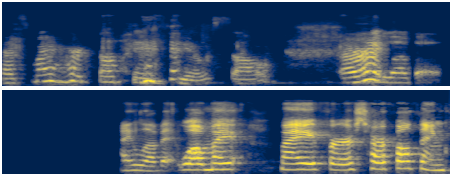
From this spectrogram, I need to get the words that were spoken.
That's my heartfelt thank you. So, all right. I love it. I love it. Well, my my first heartfelt thank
